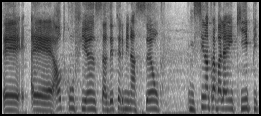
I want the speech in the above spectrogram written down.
é, é, autoconfiança, determinação, ensina a trabalhar em equipe,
